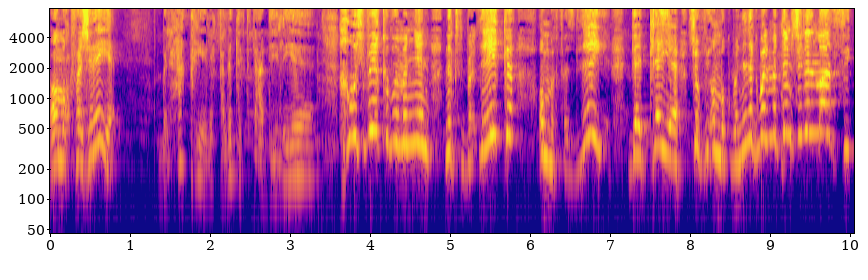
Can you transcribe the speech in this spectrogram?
أمك فجرية. بالحق هي اللي قالت لك تتعدي لي خوش بيك ام منان نكتب عليك. أم فزلية قالت لي شوفي أمك منان قبل ما تمشي للمرسي.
